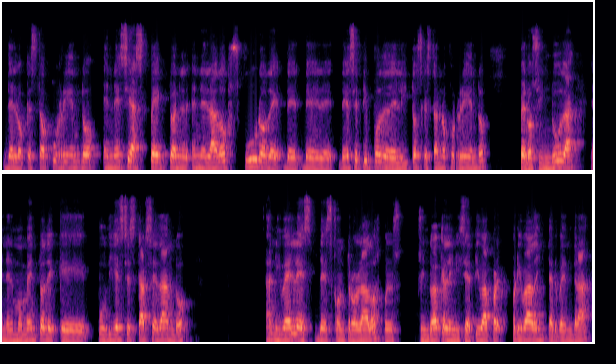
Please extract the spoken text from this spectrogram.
de lo que está ocurriendo en ese aspecto, en el, lado oscuro de, de, ese tipo de delitos que están ocurriendo, pero sin duda, en el momento de que pudiese estarse dando a niveles descontrolados, pues sin duda que la iniciativa privada intervendrá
